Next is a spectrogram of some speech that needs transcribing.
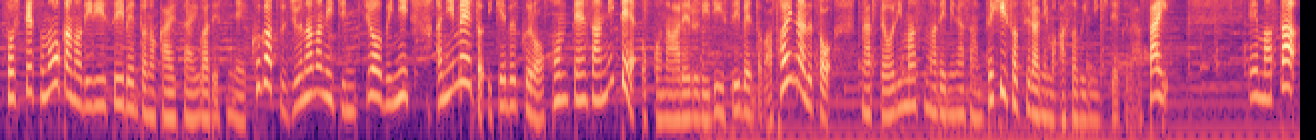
そしてその他のリリースイベントの開催はですね9月17日日曜日にアニメート池袋本店さんにて行われるリリースイベントがファイナルとなっておりますので皆さんぜひそちらにも遊びに来てください。えまた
